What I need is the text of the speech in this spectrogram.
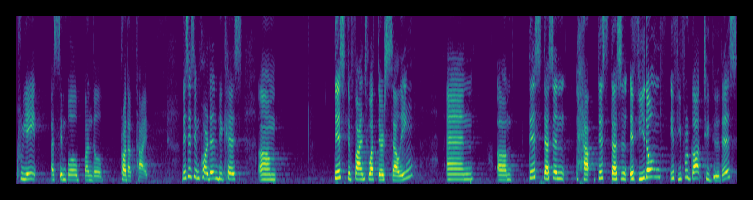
create a simple bundle product type. This is important because um, this defines what they're selling, and um, this doesn't have this doesn't if you don't if you forgot to do this,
